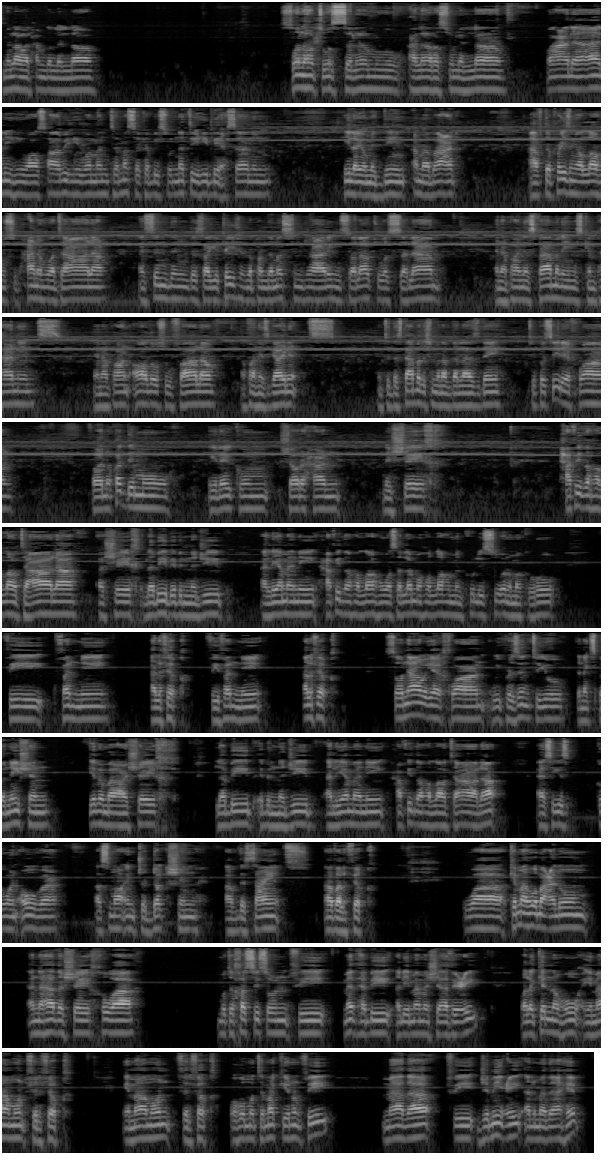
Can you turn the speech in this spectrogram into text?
بسم الله والحمد لله الصلاة والسلام على رسول الله وعلى آله وأصحابه ومن تمسك بسنته بإحسان إلى يوم الدين أما بعد After praising Allah subhanahu wa ta'ala and sending the salutations upon the Messenger alayhi salatu was salam and upon his family and his companions and upon all those who follow upon his guidance and to the establishment of the last day to proceed إخوان فنقدم إليكم شرحا للشيخ حفظه الله تعالى الشيخ لبيب ابن نجيب اليمني حفظه الله وسلمه الله من كل سوء ومكروه في فن الفقه في فن الفقه. So now, يا إخوان, we present to you an explanation given by our Shaykh Labib ibn Najib al-Yamani, Hafidahullah Ta'ala, as he is going over a small introduction of the science of al-fiqh. وكما هو معلوم أن هذا الشيخ هو متخصص في مذهب الإمام الشافعي ولكنه إمام في الفقه إمام في الفقه وهو متمكن في ماذا في جميع المذاهب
